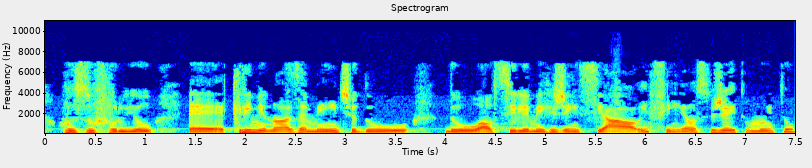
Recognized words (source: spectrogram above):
usufruiu é, criminosamente do, do auxílio emergencial, enfim, é um sujeito muito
